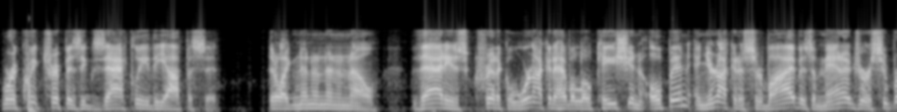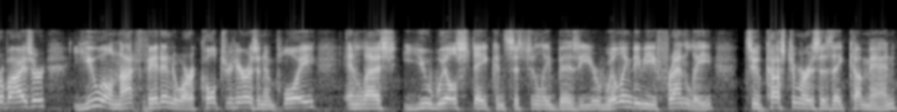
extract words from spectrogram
Where a quick Trip is exactly the opposite. They're like, no, no, no, no, no. That is critical. We're not going to have a location open and you're not going to survive as a manager or supervisor. You will not fit into our culture here as an employee unless you will stay consistently busy. You're willing to be friendly to customers as they come in.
